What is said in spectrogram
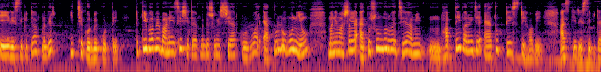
এই রেসিপিটা আপনাদের ইচ্ছে করবে করতে। তো কীভাবে বানিয়েছি সেটা আপনাদের সঙ্গে শেয়ার করব। আর এত লোভনীয় মানে মাসাল্লাহ এত সুন্দর হয়েছে, আমি ভাবতেই পারিনি যে এত টেস্টি হবে আজকের রেসিপিটা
